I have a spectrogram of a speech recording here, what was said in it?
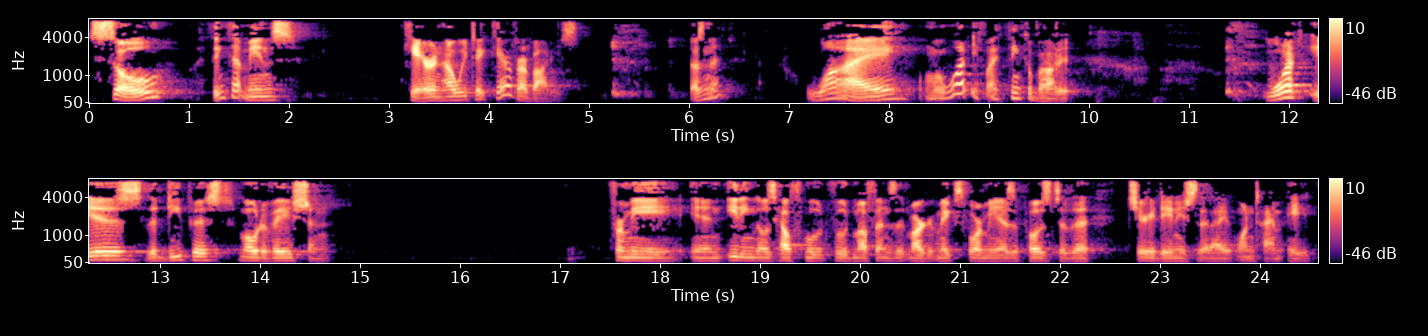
So, I think that means care and how we take care of our bodies. Doesn't it? Why? Well, what if I think about it? What is the deepest motivation for me in eating those health food, muffins that Margaret makes for me as opposed to the cherry Danish that I one time ate?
